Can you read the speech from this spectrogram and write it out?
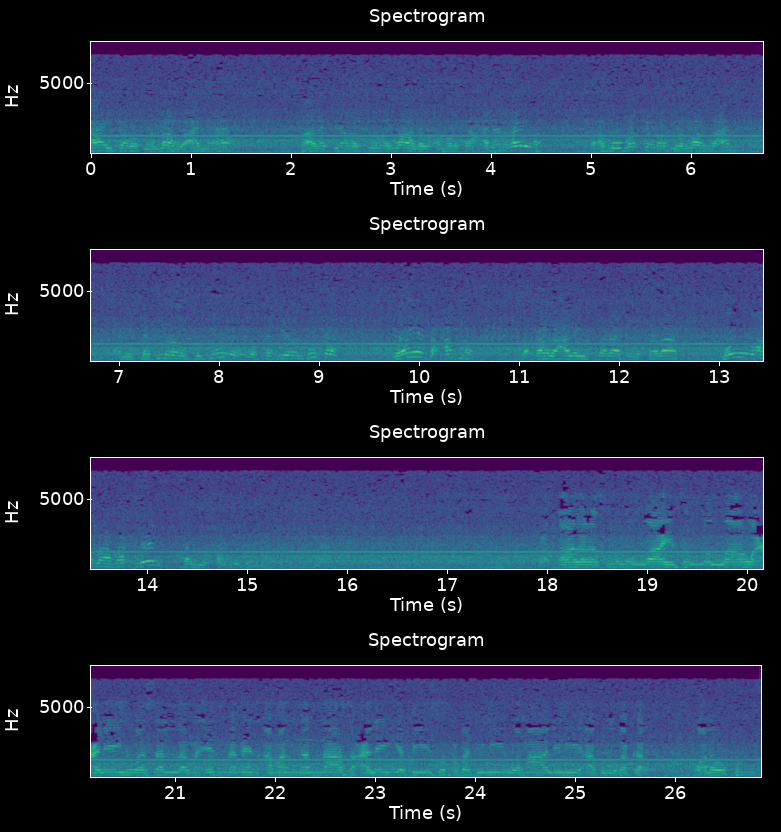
عائشة رضي الله عنها قالت يا رسول الله لو أمرت أحدا غيره فأبو بكر رضي الله عنه يعني كثير الخشوع وكثير البكر لا يتحمل. فقال عليه الصلاة والسلام مروا أبا بكر فليصلي بالناس فقال رسول الله صلى الله عليه وسلم إن من أمن الناس علي في صحبته وماله أبو بكر. ولو كنت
